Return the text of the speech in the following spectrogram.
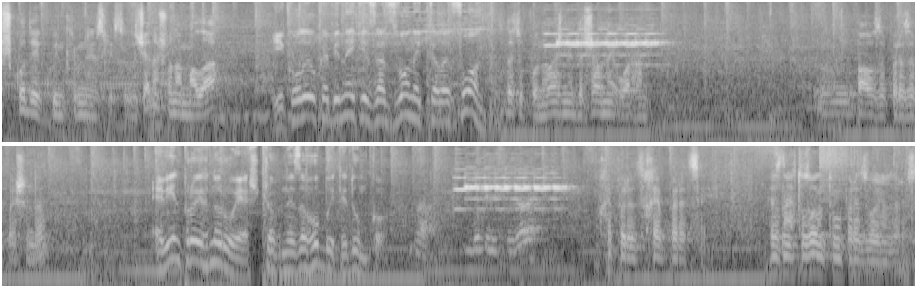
шкоди, яку інкримінує слідство. Звичайно, що вона мала, І коли у кабінеті задзвонить телефон, десь уповноважений державний орган. Пауза перезапишемо, так? він проігнорує, щоб не загубити думку. Хай перед, хай перед цей. Я знаю, хто дзвонить, тому передзвоню зараз.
